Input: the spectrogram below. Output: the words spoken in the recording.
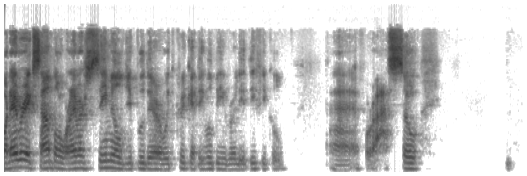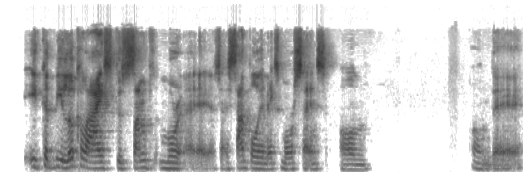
whatever example, whatever simile you put there with cricket, it will be really difficult uh, for us. So it could be localized to some more uh, sample that makes more sense on on the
